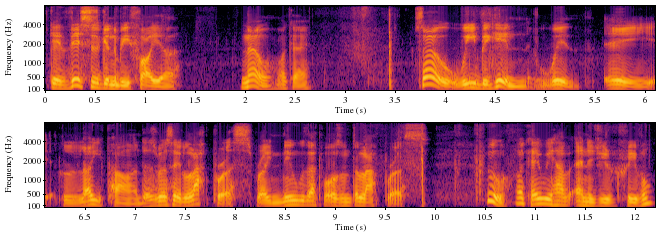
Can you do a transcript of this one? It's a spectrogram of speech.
Okay this is going to be fire. No, okay. So we begin with a Liepard, as well as a Lapras, but I knew that wasn't a Lapras. Ooh, okay, we have energy retrieval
